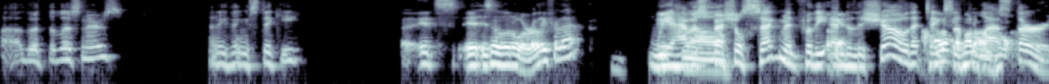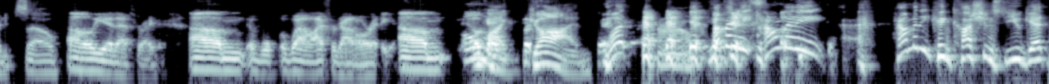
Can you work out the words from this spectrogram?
uh, with the listeners? Anything sticky? It's it isn't a little early for that. We have well- a special segment for the Okay. end of the show that takes on, up the on, last third. So, Oh yeah, that's right. Um, w- wow, I forgot already. Um, oh okay, my but- God, what? How many? How many? How many concussions do you get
